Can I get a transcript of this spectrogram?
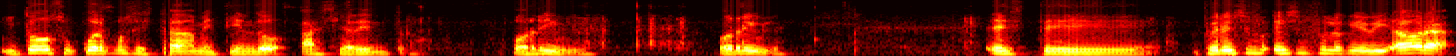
y todo su cuerpo se estaba metiendo hacia adentro. Horrible, horrible. Este, pero eso, eso fue lo que yo vi. Ahora,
